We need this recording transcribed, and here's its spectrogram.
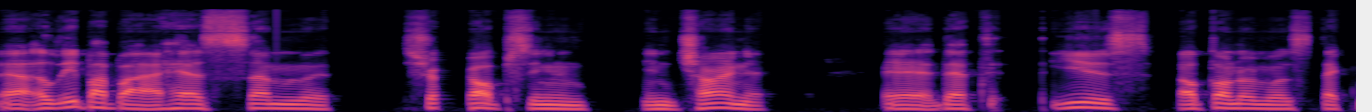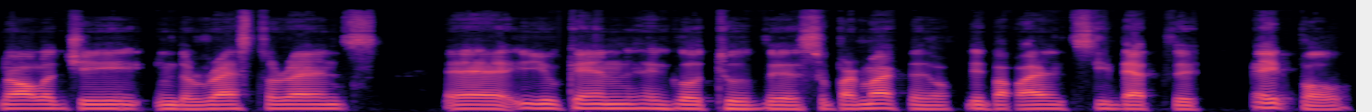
Alibaba has some shops in, in China that use autonomous technology in the restaurants. you can go to the supermarket of Alibaba and see that the Apple,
